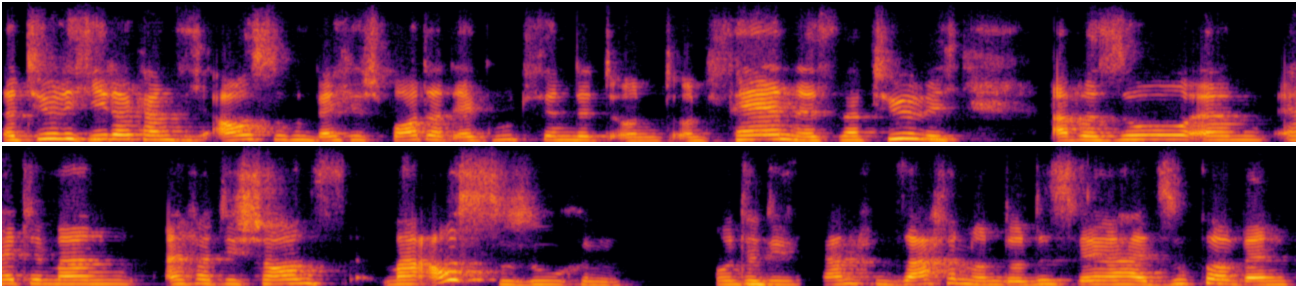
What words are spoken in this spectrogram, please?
natürlich, jeder kann sich aussuchen, welche Sportart er gut findet und, und Fan ist, natürlich. Aber so ähm, hätte man einfach die Chance, mal auszusuchen unter diesen ganzen Sachen. Und, und es wäre halt super, wenn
